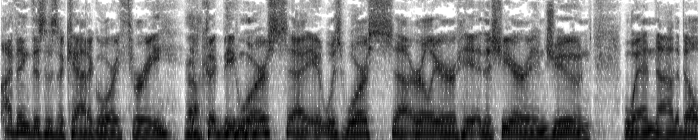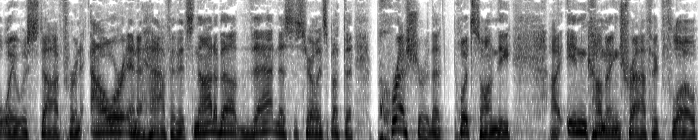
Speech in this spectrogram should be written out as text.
I think this is a category three. Yeah. It could be worse. Uh, it was worse uh, earlier this year in June when uh, the Beltway was stopped for an hour and a half. And it's not about that necessarily. It's about the pressure that puts on the uh, incoming traffic flow.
